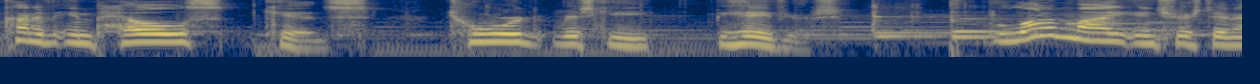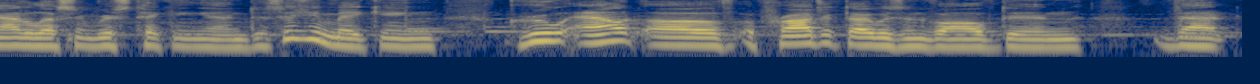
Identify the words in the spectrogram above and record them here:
kind of impels kids toward risky behaviors. A lot of my interest in adolescent risk taking and decision making grew out of a project I was involved in that,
